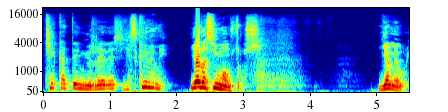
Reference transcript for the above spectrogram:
Chécate mis redes y escríbeme. Y ahora sí, monstruos. Ya me voy.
